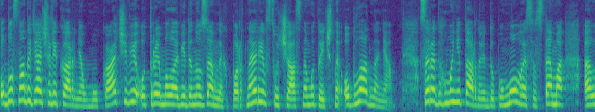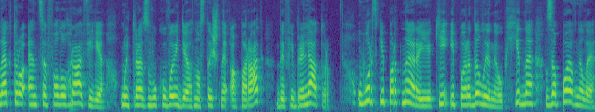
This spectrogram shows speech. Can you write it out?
Обласна дитяча лікарня в Мукачеві отримала від іноземних партнерів сучасне медичне обладнання. Серед гуманітарної допомоги система електроенцефалографії, ультразвуковий діагностичний апарат, дефібрилятор. Угорські партнери, які і передали необхідне, запевнили,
